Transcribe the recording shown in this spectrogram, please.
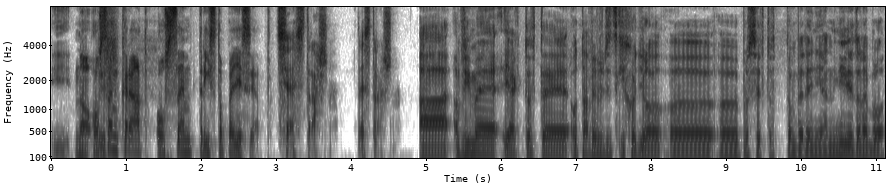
i- No víš. 8x8 350. To je strašné. To je strašné. A víme, jak to v té Otavě vždycky chodilo uh, uh, prostě v, to, v tom vedení a nikdy to nebylo,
